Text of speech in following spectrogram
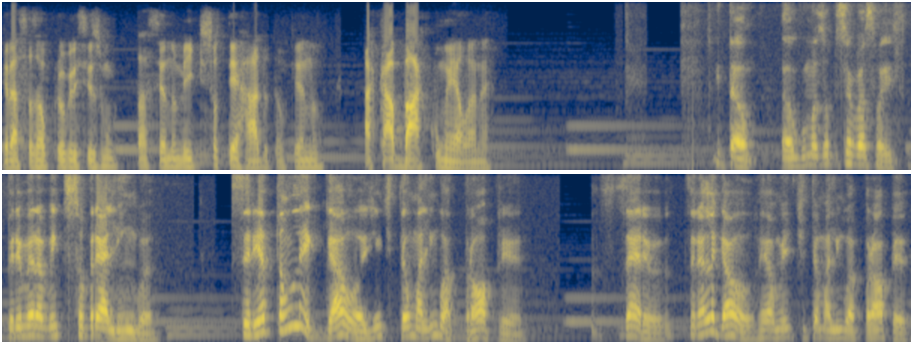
graças ao progressismo, está sendo meio que soterrada, estão querendo acabar com ela, né? Então, algumas observações. Primeiramente sobre a língua. Seria tão legal a gente ter uma língua própria sério, seria legal realmente ter uma língua própria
